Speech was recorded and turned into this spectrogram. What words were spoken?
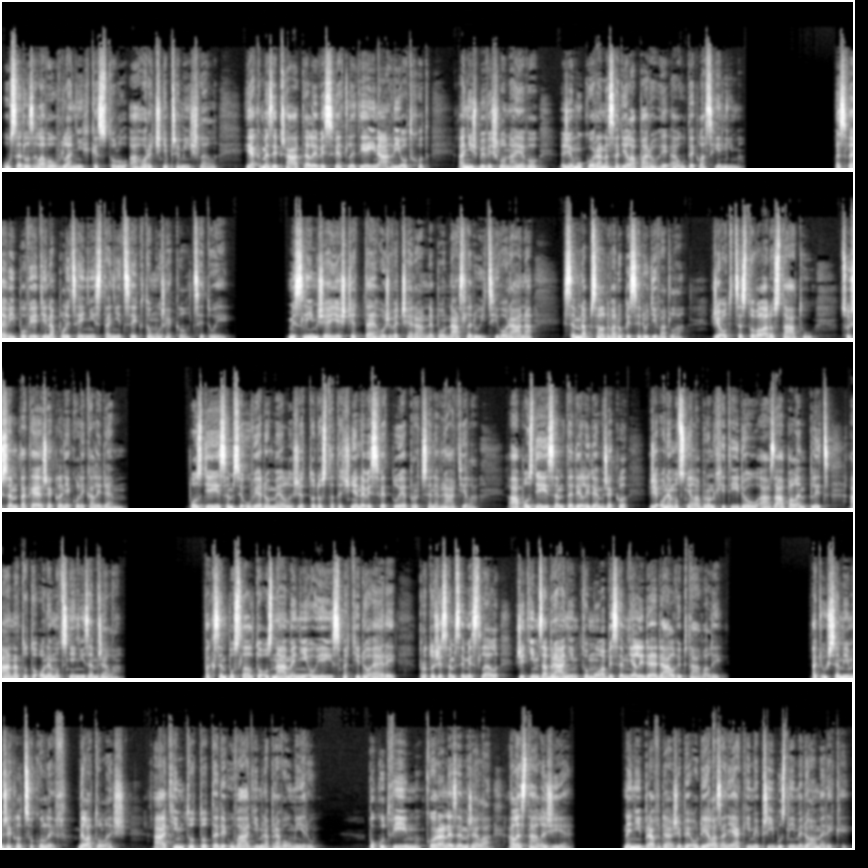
usedl s hlavou v dlaních ke stolu a horečně přemýšlel, jak mezi přáteli vysvětlit její náhlý odchod, aniž by vyšlo najevo, že mu Kora nasadila parohy a utekla s jiným. Ve své výpovědi na policejní stanici k tomu řekl, cituji. Myslím, že ještě téhož večera nebo následujícího rána jsem napsal dva dopisy do divadla, že odcestovala do států, což jsem také řekl několika lidem. Později jsem si uvědomil, že to dostatečně nevysvětluje, proč se nevrátila. A později jsem tedy lidem řekl, že onemocněla bronchitídou a zápalem plic a na toto onemocnění zemřela. Pak jsem poslal to oznámení o její smrti do éry, protože jsem si myslel, že tím zabráním tomu, aby se mě lidé dál vyptávali. Ať už jsem jim řekl cokoliv, byla to lež a tímto to tedy uvádím na pravou míru. Pokud vím, Kora nezemřela, ale stále žije. Není pravda, že by odjela za nějakými příbuznými do Ameriky.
